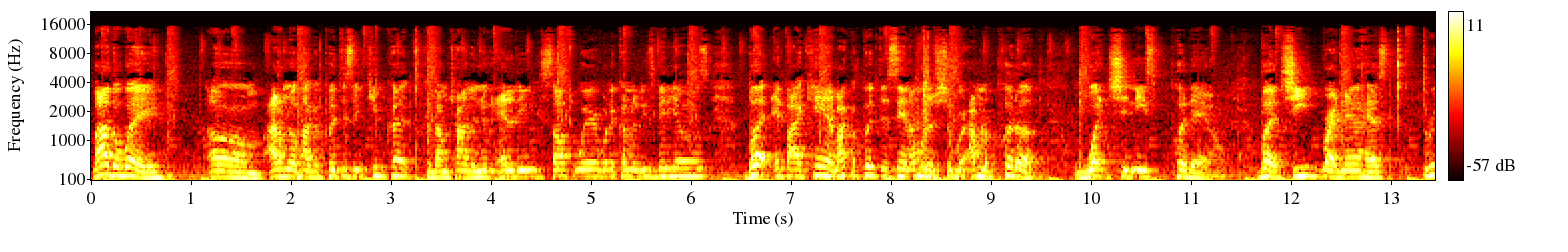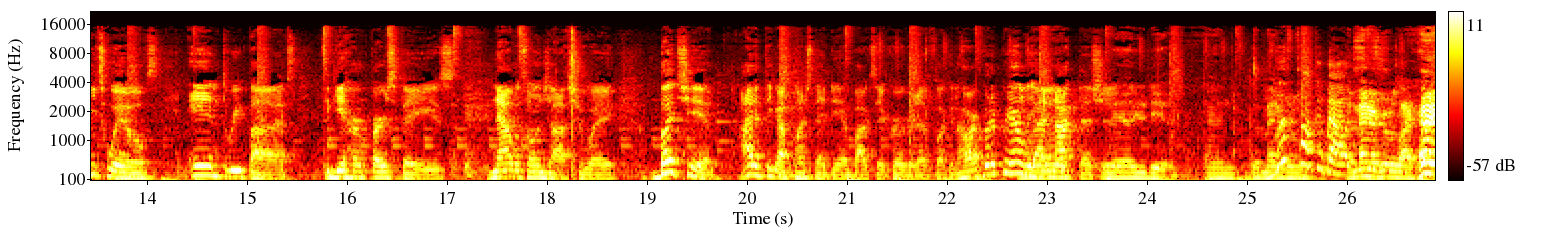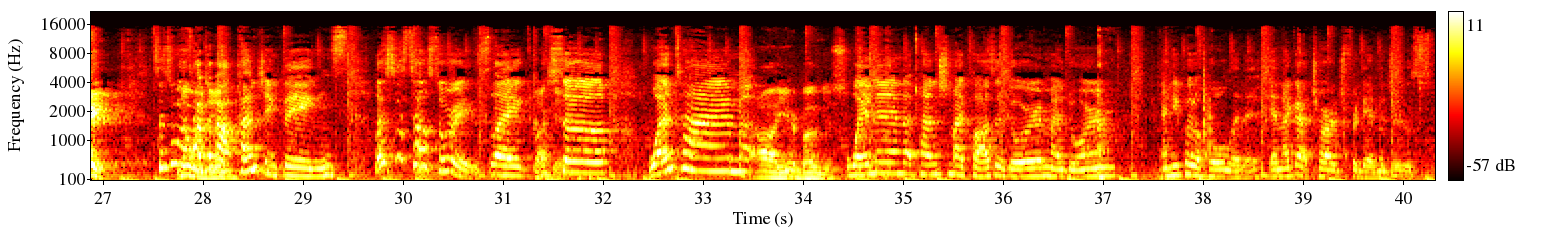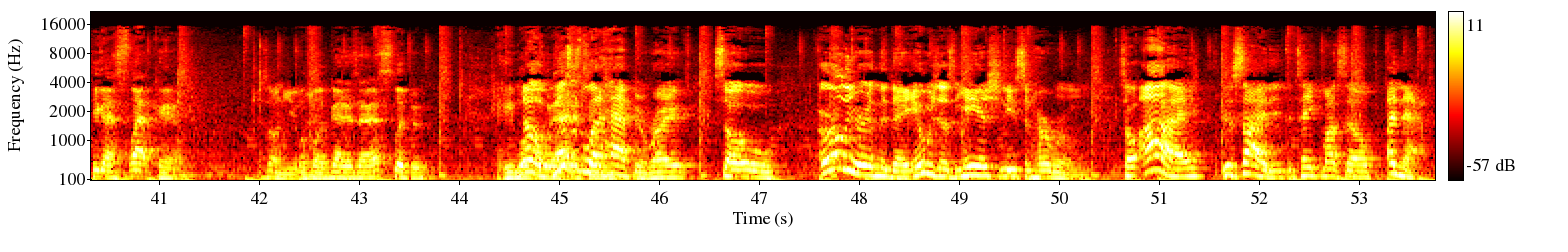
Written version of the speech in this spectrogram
By the way, um, I don't know if I can put this in cute cuts because I'm trying a new editing software when it comes to these videos. But if I can, if I can put this in, I'm gonna show, I'm gonna put up what Shanise put down. But she right now has three twelves and three fives to get her first phase. Now it's on Joshua. But yeah, I didn't think I punched that damn box at Kroger that fucking hard. But apparently I knocked that shit. Yeah, you did. And the manager, Let's talk about- the manager was like, "Hey, Since we No, want to we talk about punching things, let's just tell stories. Like, Fuck it. so one time, Oh, you're bogus. Wayman punched my closet door in my dorm, and he put a hole in it, and I got charged for damages. he got slap cam. It's on you. Motherfucker got his ass slipping. And he woke No, with this is what happened, right? So earlier in the day, it was just me and Shanise in her room. So I decided to take myself a nap.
